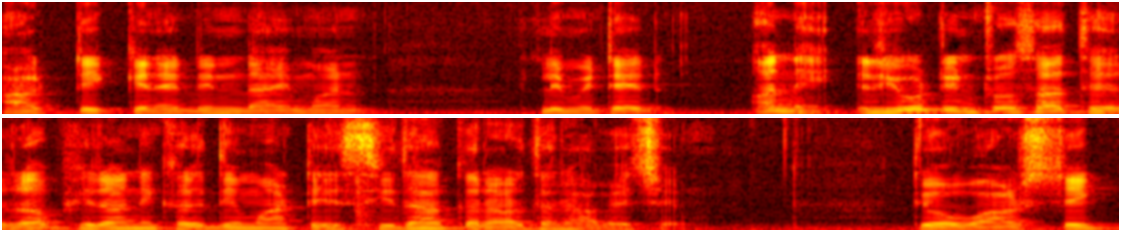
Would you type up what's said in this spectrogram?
Arctic Canadian diamond limited અને રિયો ટિન્ટો સાથે રફ હીરાની ખરીદી માટે સીધા કરાર ધરાવે છે. તેઓ વાર્ષિક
